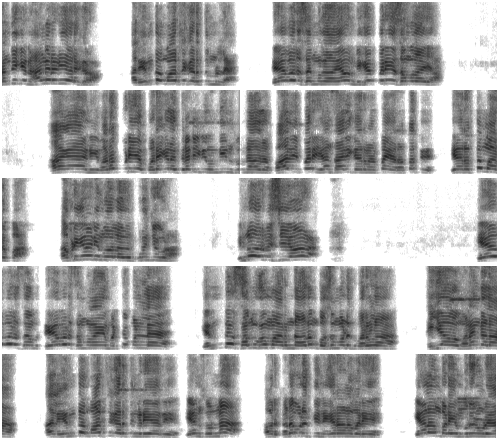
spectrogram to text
சந்திக்க நாங்க ரெடியா இருக்கிறோம். அது எந்த மாற்று கருத்தும் இல்ல. தேவர சமுதாயம் மிகப்பெரிய சமுதாயம். ஆக நீ வரக்கூடிய படைகளை திரட்டிட்டு வந்தீங்கன்னு சொன்னா அதுல பாதி பேர் என் சாதிக்காரன் இருப்பா என் ரத்தத்துக்கு என் ரத்தமா இருப்பான். அப்படிங்கிற நீ முதல்ல அதை புரிஞ்சுக்கணும். இன்னொரு விஷயம் தேவர் சம தேவர் சமுதாயம் மட்டுமல்ல எந்த சமூகமா இருந்தாலும் பசுமனுக்கு வரலாம் ஐயாவை வணங்கலாம் அதுல எந்த மாற்று கருத்தும் கிடையாது. ஏன்னு சொன்னா அவர் கடவுளுக்கு நிகரானவர். ஏழாம்படை முருகனுடைய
